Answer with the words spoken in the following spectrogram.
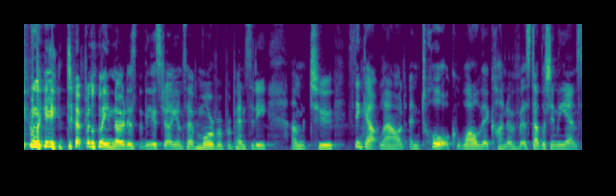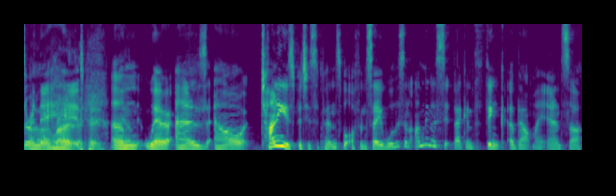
we definitely notice that the Australians have more of a propensity um, to think out loud and talk while they're kind of establishing the answer in Oh, their right, head. okay, Um, yeah. Whereas our Chinese participants will often say, "Well, listen, I'm going to sit back and think about my answer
